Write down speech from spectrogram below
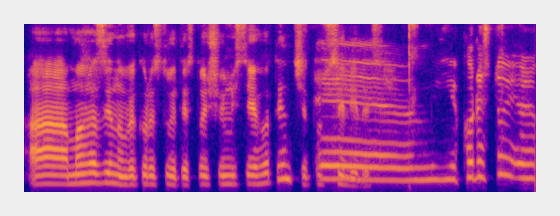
А магазином ви користуєтесь той, що в місті Яготин, чи тут в селі десь? Е, користуй, е,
